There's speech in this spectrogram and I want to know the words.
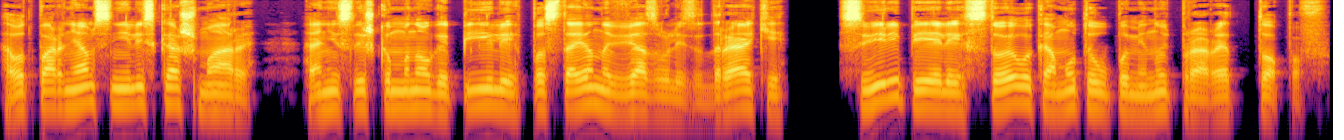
А вот парням снились кошмары. Они слишком много пили, постоянно ввязывались в драки, свирепели, стоило кому-то упомянуть про Ред Топов.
